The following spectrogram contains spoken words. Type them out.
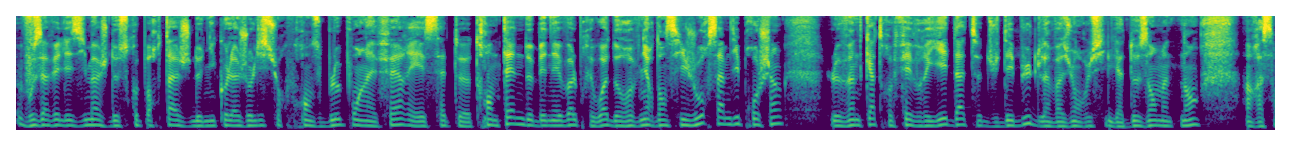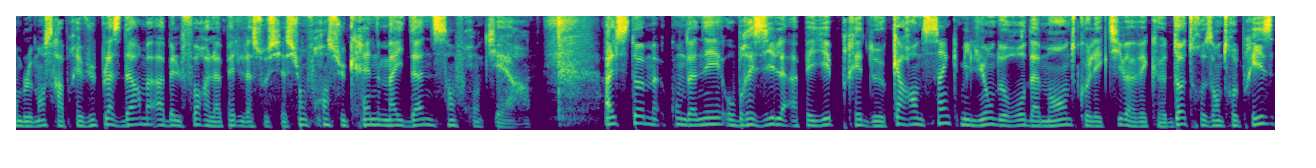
Vous avez les images de ce reportage de Nicolas Joly sur francebleu.fr et cette trentaine de bénévoles prévoit de revenir dans six jours, samedi prochain, le 24 février, date du début de l'invasion russe il y a deux ans maintenant. Un rassemblement sera prévu place d'armes à Belfort à l'appel de l'association France-Ukraine Maïdan sans frontières. Alstom, condamné au Brésil à payer près de 45 millions d'euros d'amende collective avec d'autres entreprises.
